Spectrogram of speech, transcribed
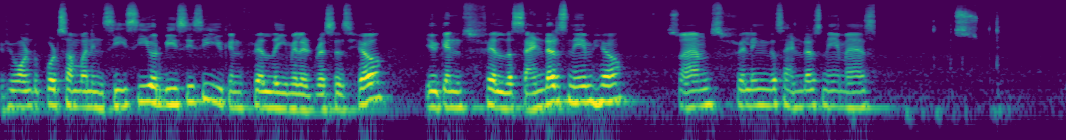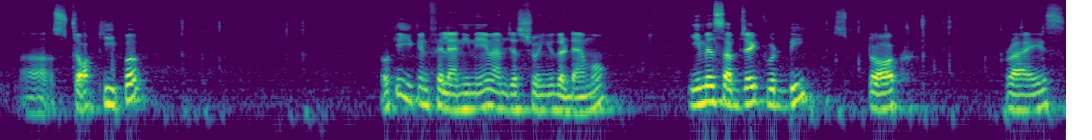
If you want to put someone in CC or BCC, you can fill the email addresses here. You can fill the sender's name here. So I'm filling the sender's name as uh, stockkeeper okay you can fill any name i'm just showing you the demo email subject would be stock price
